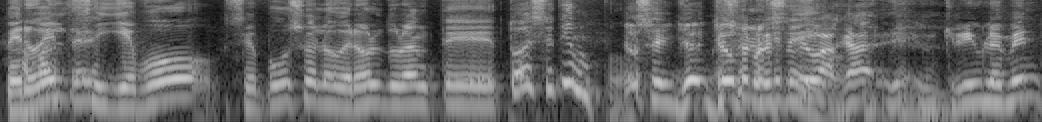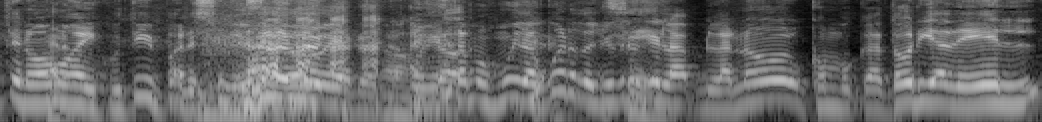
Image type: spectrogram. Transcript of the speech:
Pero Aparte- él se llevó, se puso el overall durante todo ese tiempo. Yo sé, yo, yo por eso digo, acá, increíblemente no vamos a discutir, parece que porque estamos muy de acuerdo. Yo creo que la, la no convocatoria de él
